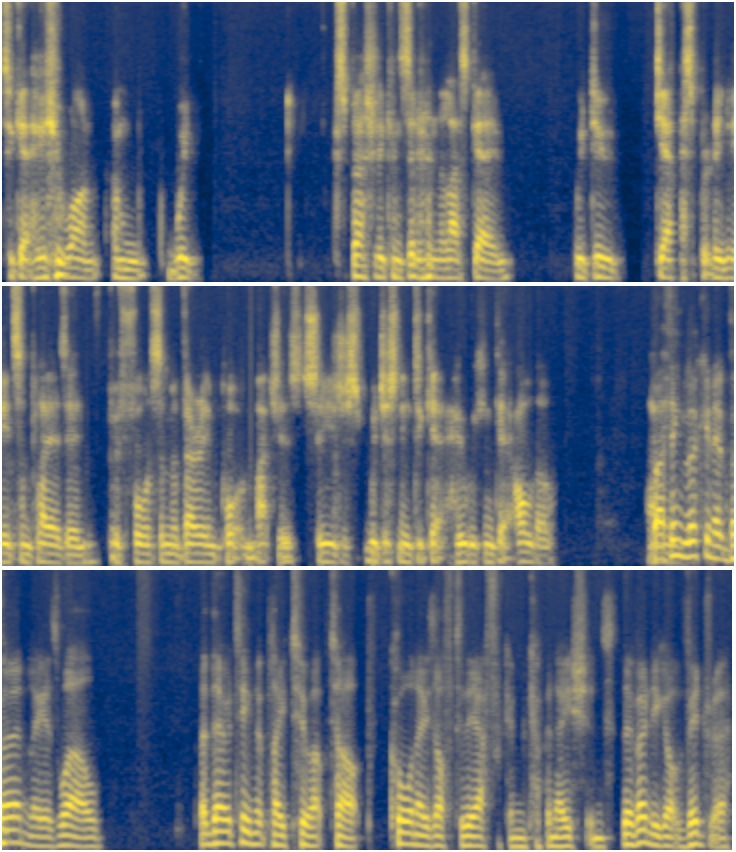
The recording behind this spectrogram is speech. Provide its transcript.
to get who you want, and we, especially considering the last game, we do desperately need some players in before some very important matches. So you just we just need to get who we can get hold of. I but mean, I think looking at Burnley as well, but they're a team that play two up top. Cornet's off to the African Cup of Nations. They've only got Vydra,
